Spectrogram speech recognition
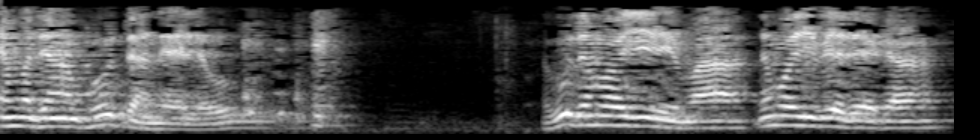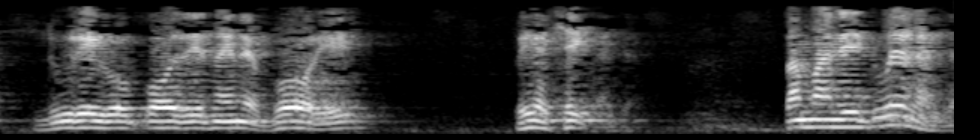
အမတန်ဖိုးတန်တဲ့အလုပ်အခုသမောကြီးတွေမှာသမောကြီးပြတဲ့အခါလူတွေကိုပေါ်စေနိုင်တဲ့ဘောတွေဘေးကချိတ်လာကြတမန်တွေတွဲလာကြ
